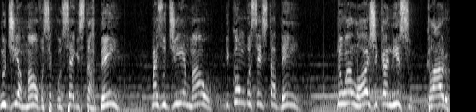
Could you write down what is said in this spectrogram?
no dia mal você consegue estar bem, mas o dia é mal. E como você está bem? Não há lógica nisso. Claro,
